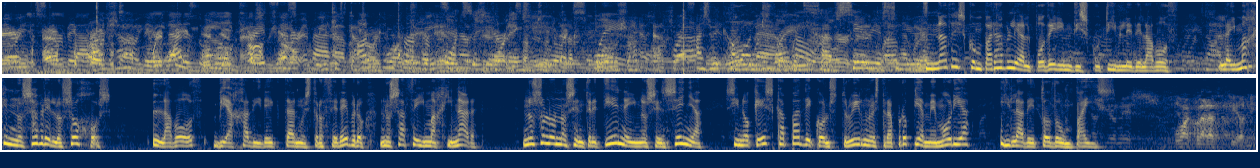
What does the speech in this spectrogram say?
aimed at the president, which That is the World Trade Center, and we have unconfirmed reports this morning to explain As we come on air, we have serious news. Nada es comparable al poder indiscutible de la voz. La imagen nos abre los ojos. La voz viaja directa a nuestro cerebro, nos hace imaginar. No solo nos entretiene y nos enseña, sino que es capaz de construir nuestra propia memoria y la de todo un país. O aclaraciones.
